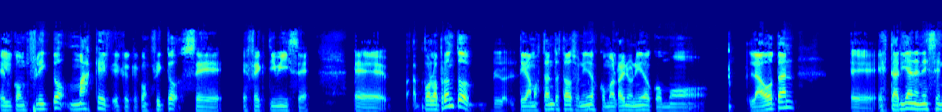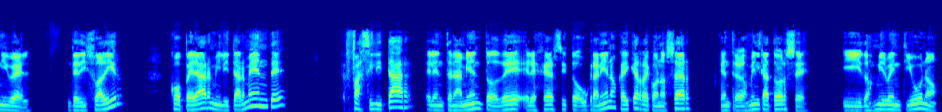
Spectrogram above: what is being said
el conflicto más que, que, el conflicto se efectivice. Eh, por lo pronto, digamos, tanto Estados Unidos como el Reino Unido como la OTAN eh, estarían en ese nivel de disuadir, cooperar militarmente, facilitar el entrenamiento del ejército ucraniano, que hay que reconocer que entre 2014 y 2021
